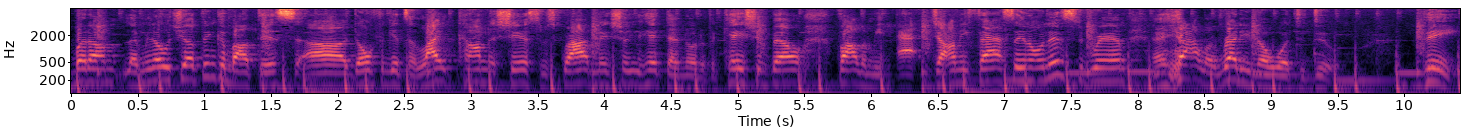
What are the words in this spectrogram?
But um, let me know what y'all think about this. Uh, don't forget to like, comment, share, subscribe. Make sure you hit that notification bell. Follow me at Jonny Fastlane on Instagram, and y'all already know what to do. Peace.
